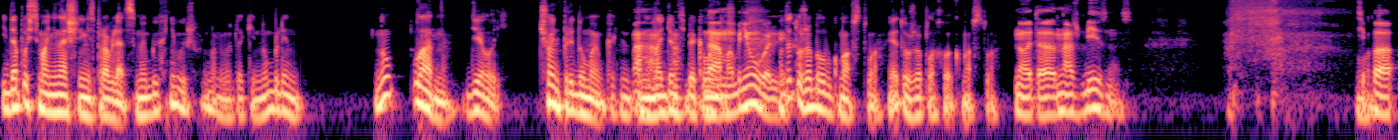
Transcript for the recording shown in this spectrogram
И, допустим, они начали не справляться. Мы бы их не вышвырнули. Мы такие, ну, блин, ну, ладно, делай. Что-нибудь придумаем, как-нибудь ага, найдем ага. тебе кого-нибудь. Да, мы бы не уволили. Вот это уже было бы кумовство. Это уже плохое кумовство. Но это наш бизнес. Типа...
